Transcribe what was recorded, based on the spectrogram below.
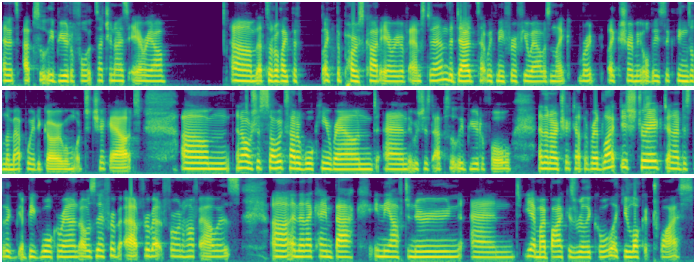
and it's absolutely beautiful. It's such a nice area. Um, that's sort of like the like the postcard area of Amsterdam. The dad sat with me for a few hours and like wrote like showed me all these like things on the map where to go and what to check out. Um, and I was just so excited walking around and it was just absolutely beautiful. And then I checked out the red light district and I just did a, big walk around. I was there for about for about four and a half hours. Uh, and then I came back in the afternoon and yeah, my bike is really cool. Like you lock it twice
